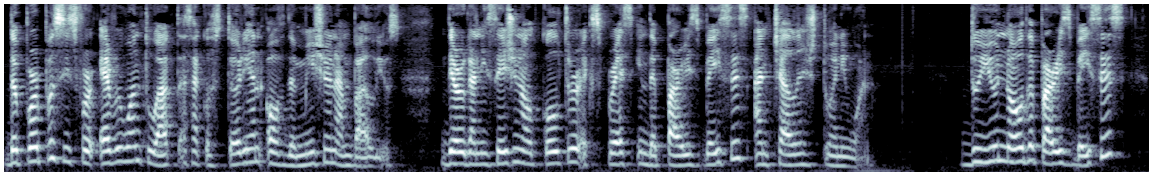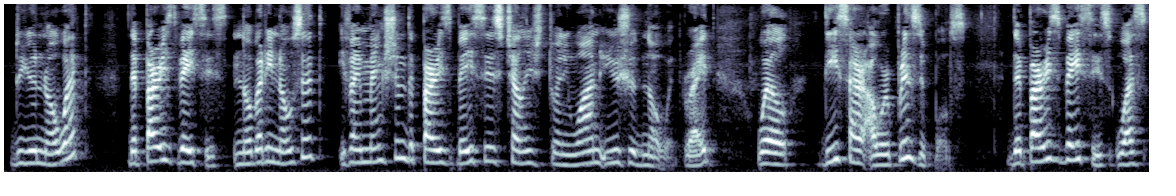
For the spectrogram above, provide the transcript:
The purpose is for everyone to act as a custodian of the mission and values, the organizational culture expressed in the Paris Basis and Challenge 21. Do you know the Paris Basis? Do you know it? The Paris Basis, nobody knows it? If I mention the Paris Basis Challenge 21, you should know it, right? Well, these are our principles. The Paris Basis was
